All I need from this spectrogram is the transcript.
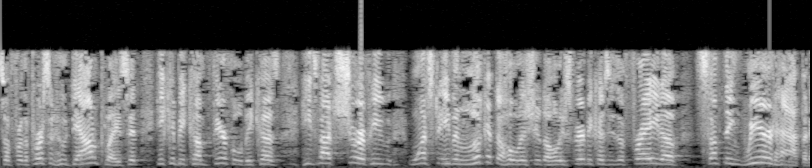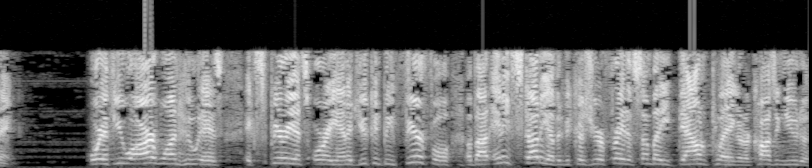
So for the person who downplays it, he can become fearful because he's not sure if he wants to even look at the whole issue of the Holy Spirit because he's afraid of something weird happening. Or if you are one who is experience oriented, you can be fearful about any study of it because you're afraid of somebody downplaying it or causing you to,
